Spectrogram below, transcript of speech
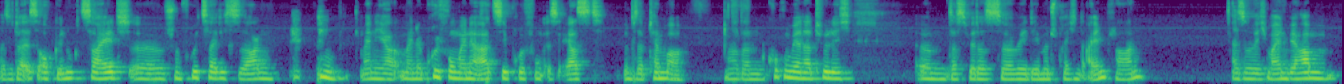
Also da ist auch genug Zeit, äh, schon frühzeitig zu sagen, meine, meine Prüfung, meine RC-Prüfung ist erst im September. Na, dann gucken wir natürlich, ähm, dass wir das Survey dementsprechend einplanen. Also ich meine, wir haben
